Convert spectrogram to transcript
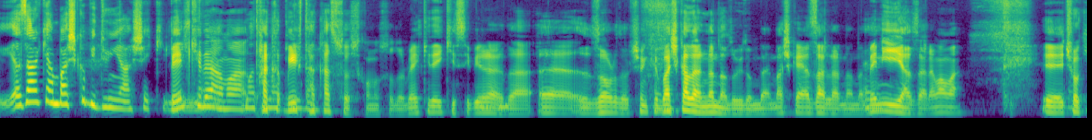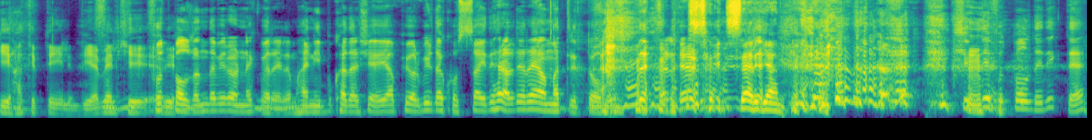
yazarken başka bir dünya şekilleniyor. Belki de ama tak- bir takas söz konusudur. Belki de ikisi bir arada e, zordur. Çünkü başkalarından da duydum ben. Başka yazarlarından da. Ben Evet. iyi yazarım ama e, çok iyi hatip değilim diye. Belki bir- Futboldan da bir örnek verelim. Hani bu kadar şey yapıyor. Bir de koşsaydı herhalde Real Madrid'de olurdu. Sergen. Şimdi futbol dedik de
